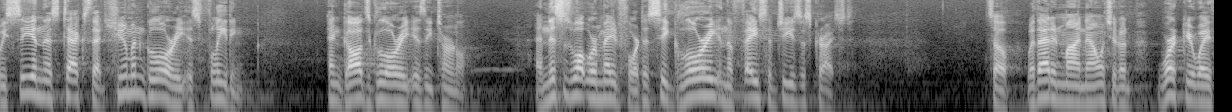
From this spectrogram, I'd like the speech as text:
we see in this text that human glory is fleeting and God's glory is eternal. And this is what we're made for to see glory in the face of Jesus Christ. So, with that in mind, now I want you to work your way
